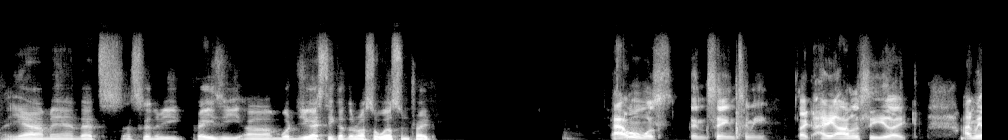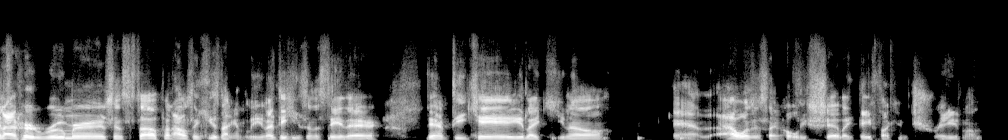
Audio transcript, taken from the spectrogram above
but yeah, man, that's that's gonna be crazy. Um, what did you guys think of the Russell Wilson trade? That one was insane to me. Like I honestly like I mean I've heard rumors and stuff, but I was like, he's not gonna leave. I think he's gonna stay there. They have DK, like, you know, and I was just like, holy shit, like they fucking traded him.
